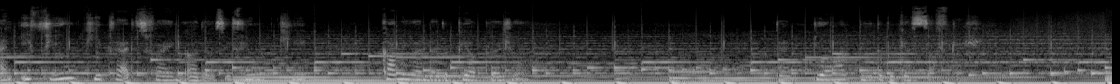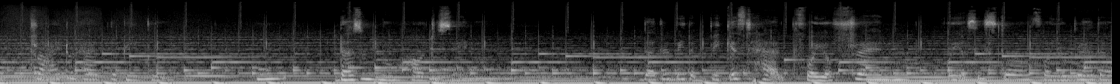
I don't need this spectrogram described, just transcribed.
And if you keep satisfying others, if you keep coming under the peer pressure, then you are be the biggest sufferer. Try to help the people who doesn't know how to say no that will be the biggest help for your friend, for your sister, for your brother.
